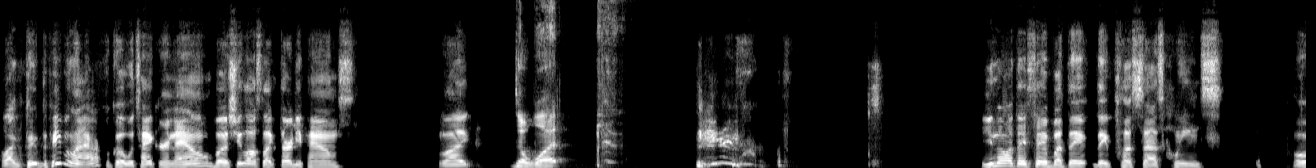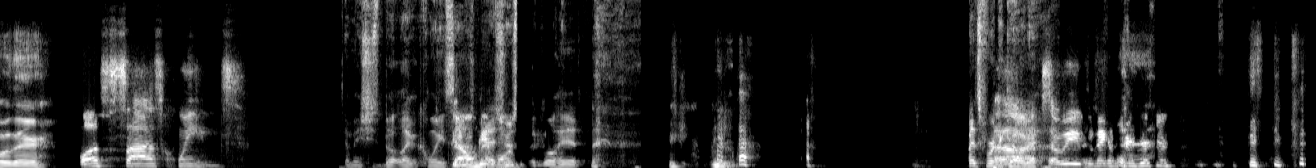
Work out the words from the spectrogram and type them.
like the, the people in Africa would take her now, but she lost like thirty pounds. Like, The what? you know what they say about they they plus size queens over there. Plus size queens. I mean, she's built like a queen Don't get mattress, one. but go ahead. That's for All Dakota. right, so we, we making the transition.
